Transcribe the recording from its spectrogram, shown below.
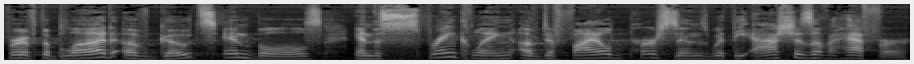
For if the blood of goats and bulls and the sprinkling of defiled persons with the ashes of a heifer,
